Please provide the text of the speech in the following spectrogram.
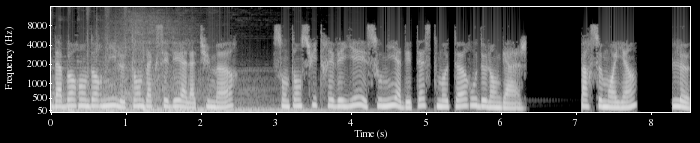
d'abord endormis le temps d'accéder à la tumeur, sont ensuite réveillés et soumis à des tests moteurs ou de langage. Par ce moyen, le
